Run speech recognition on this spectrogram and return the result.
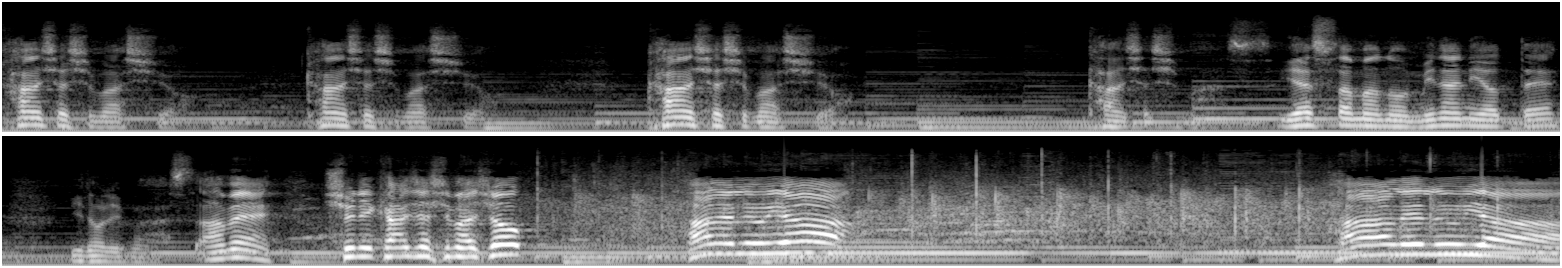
感謝しましょう。感謝しましょう。感謝しましょう。感謝します。イエス様の皆によって祈ります。アメン。主に感謝しましょう。ハレルヤ。ハレルヤ。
